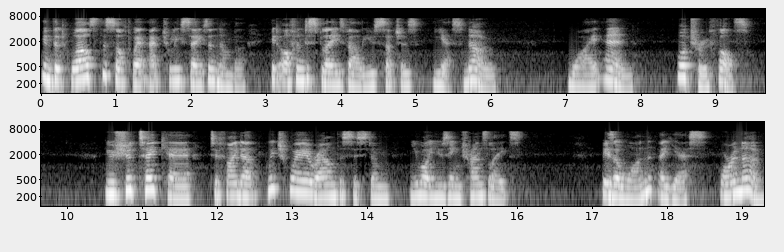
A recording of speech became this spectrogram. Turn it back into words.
in that whilst the software actually saves a number, it often displays values such as yes, no, yn, or true, false. You should take care to find out which way around the system you are using translates. Is a 1 a yes or a no?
